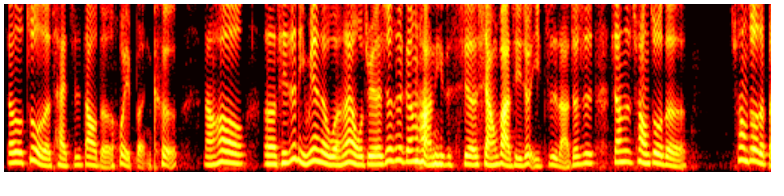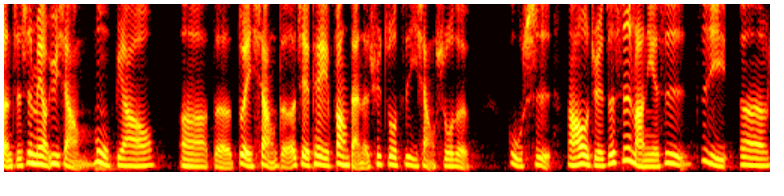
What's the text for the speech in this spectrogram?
叫做做了才知道的绘本课。然后，呃，其实里面的文案，我觉得就是跟马尼的想法其实就一致啦，就是像是创作的创作的本质是没有预想目标呃的对象的，而且可以放胆的去做自己想说的故事。然后我觉得这是马尼也是自己呃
